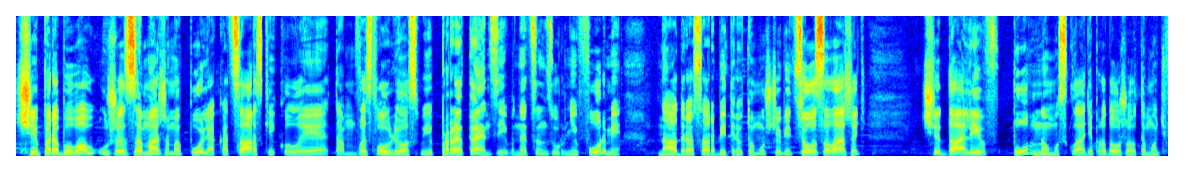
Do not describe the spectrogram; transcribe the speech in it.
чи перебував уже за межами поля Кацарський, коли там висловлював свої претензії в нецензурній формі на адресу арбітрів, тому що від цього залежить, чи далі в повному складі продовжуватимуть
